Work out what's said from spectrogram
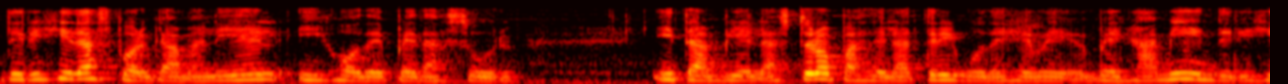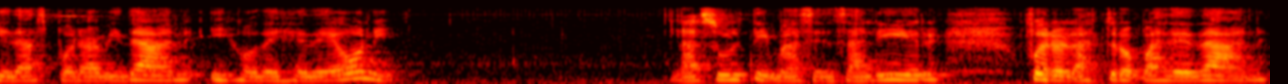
dirigidas por Gamaliel, hijo de Pedasur, y también las tropas de la tribu de Benjamín, dirigidas por Abidán, hijo de Gedeoni. Las últimas en salir fueron las tropas de Dan,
